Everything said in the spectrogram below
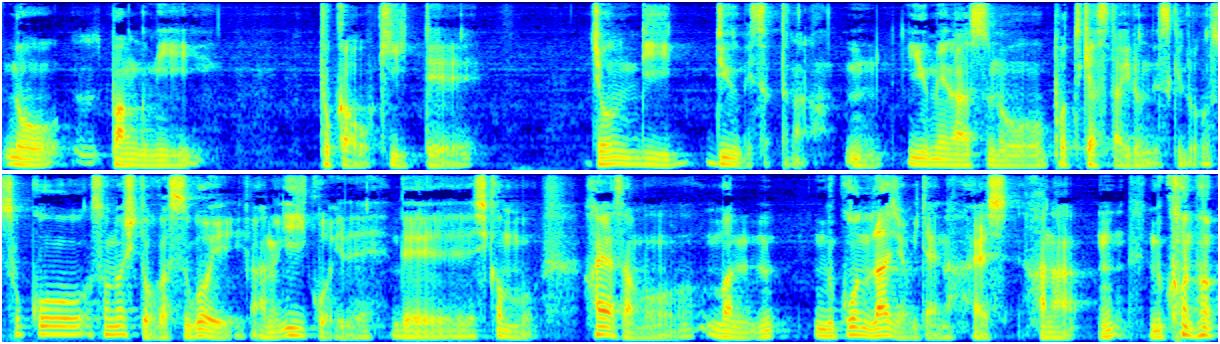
の番組とかを聞いてジョン・リー・デューメスだったかな、うん、有名なそのポッドキャスターいるんですけどそこその人がすごいあのいい声で。でしかも速さも、まあ、向こうのラジオみたいな速し花ん？向こうの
